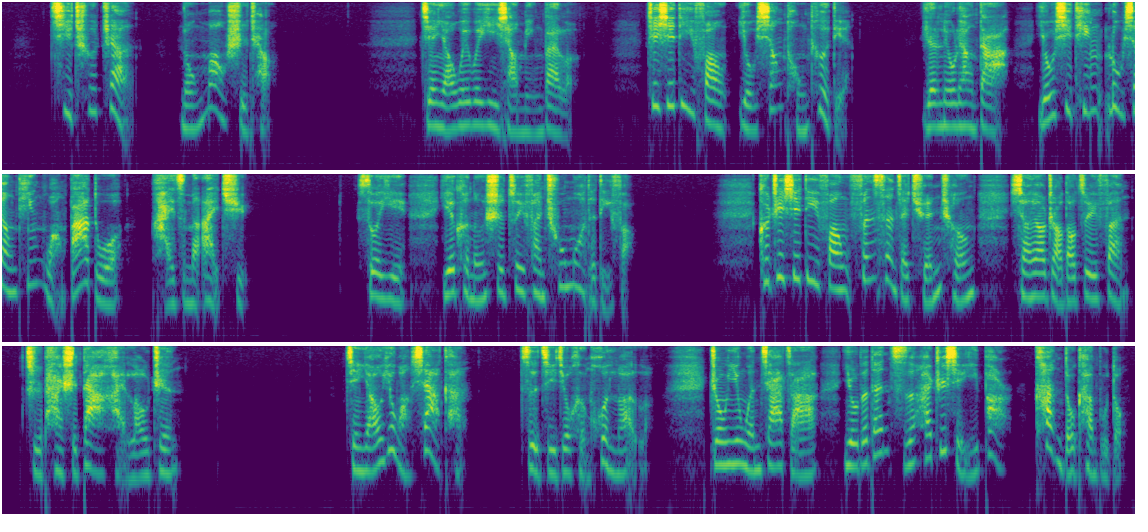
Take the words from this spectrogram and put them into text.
汽车站、农贸市场。简瑶微微一想，明白了。这些地方有相同特点，人流量大，游戏厅、录像厅、网吧多，孩子们爱去，所以也可能是罪犯出没的地方。可这些地方分散在全城，想要找到罪犯，只怕是大海捞针。简瑶又往下看，字迹就很混乱了，中英文夹杂，有的单词还只写一半，看都看不懂。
